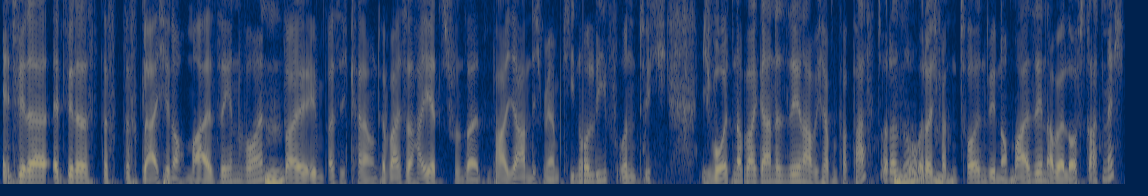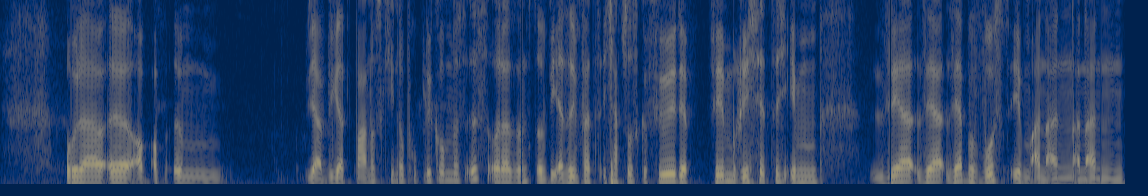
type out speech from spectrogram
entweder, entweder das, das, das Gleiche nochmal sehen wollen, mhm. weil eben, weiß ich, keine Ahnung, der Weiße Hai jetzt schon seit ein paar Jahren nicht mehr im Kino lief und ich, ich wollte ihn aber gerne sehen, aber ich habe ihn verpasst oder so, mhm. oder ich fand ihn toll und will ihn nochmal sehen, aber er läuft gerade nicht. Oder äh, ob, ob ähm, ja, wie das Bahnhofskino-Publikum das ist oder sonst irgendwie. Also jedenfalls, ich habe so das Gefühl, der Film richtet sich eben sehr, sehr, sehr bewusst eben an einen, an einen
